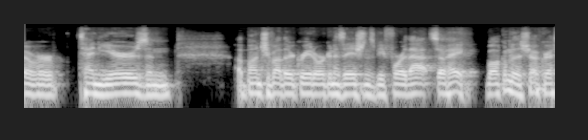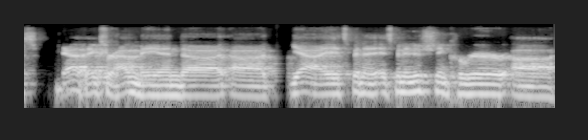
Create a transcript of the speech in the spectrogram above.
over 10 years and a bunch of other great organizations before that. So, hey, welcome to the show, Chris. Yeah, thanks for having me. And uh, uh, yeah, it's been a, it's been an interesting career, uh,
